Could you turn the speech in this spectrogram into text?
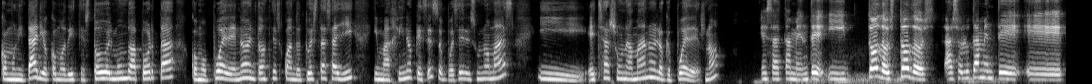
comunitario, como dices, todo el mundo aporta como puede, ¿no? Entonces, cuando tú estás allí, imagino que es eso, pues eres uno más y echas una mano en lo que puedes, ¿no? Exactamente, y todos, todos, absolutamente, eh,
